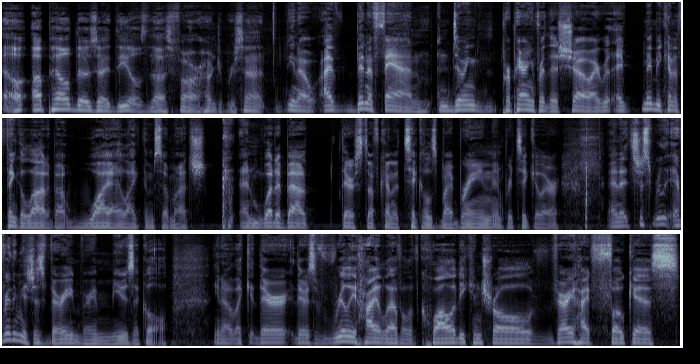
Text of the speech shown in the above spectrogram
upheld those ideals thus far, hundred percent. you know, I've been a fan and doing preparing for this show. I, re- it made me kind of think a lot about why I like them so much, and what about their stuff kind of tickles my brain in particular. And it's just really everything is just very very musical. You know, like there there's a really high level of quality control, very high focus.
